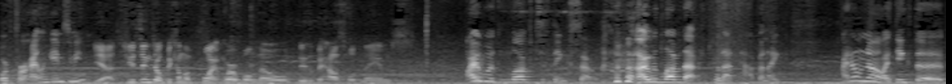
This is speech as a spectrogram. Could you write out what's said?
or for Highland Games, you mean? Yeah. Do you think there'll become a point where we'll know these will be household names? I would love to think so. I would love that for that to happen. I, I don't know. I think the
